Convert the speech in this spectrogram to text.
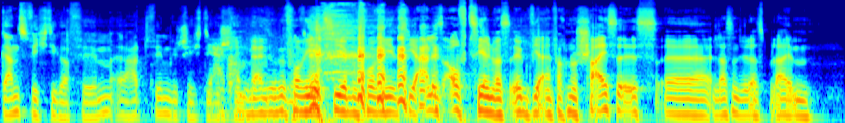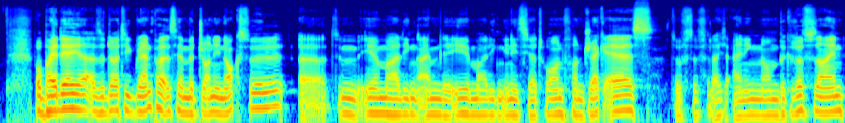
ganz wichtiger Film. Er hat Filmgeschichte ja, geschrieben. Komm, also bevor wir jetzt hier, bevor wir jetzt hier alles aufzählen, was irgendwie einfach nur Scheiße ist, äh, lassen wir das bleiben. Wobei der ja, also Dirty Grandpa ist ja mit Johnny Knoxville, äh, dem ehemaligen, einem der ehemaligen Initiatoren von Jackass, dürfte vielleicht einigen noch ein Begriff sein.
